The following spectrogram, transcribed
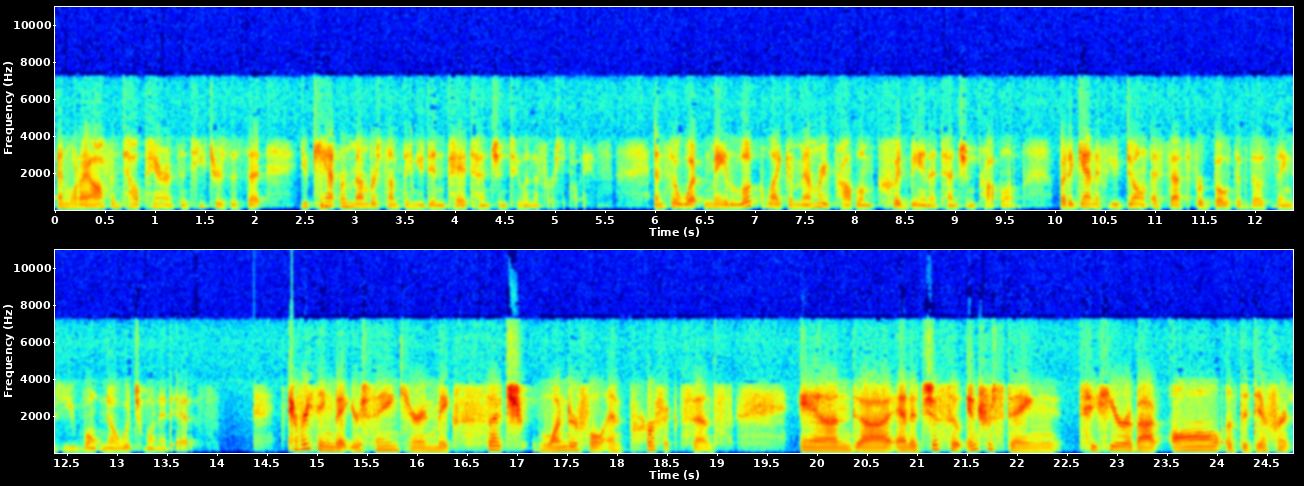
And what I often tell parents and teachers is that you can't remember something you didn't pay attention to in the first place. And so what may look like a memory problem could be an attention problem. But again, if you don't assess for both of those things, you won't know which one it is. Everything that you're saying, Karen, makes such wonderful and perfect sense. And uh, and it's just so interesting to hear about all of the different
